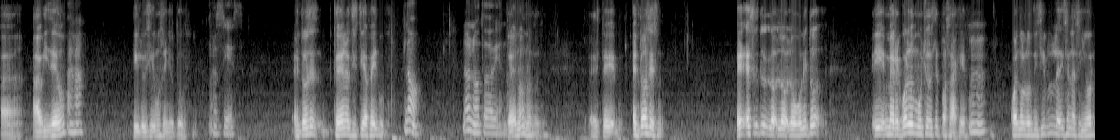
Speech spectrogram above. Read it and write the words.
a, a video. Ajá. Y lo hicimos en YouTube. Así es. Entonces, todavía no existía Facebook. No, no, no, todavía no. Todavía no, no. Este, entonces, e, eso es lo, bonito. Y me recuerdo mucho de este pasaje. Cuando los discípulos le dicen al Señor,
